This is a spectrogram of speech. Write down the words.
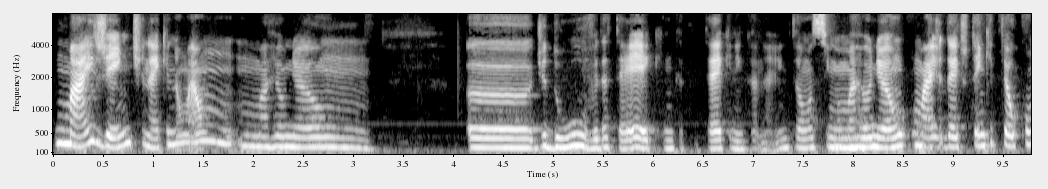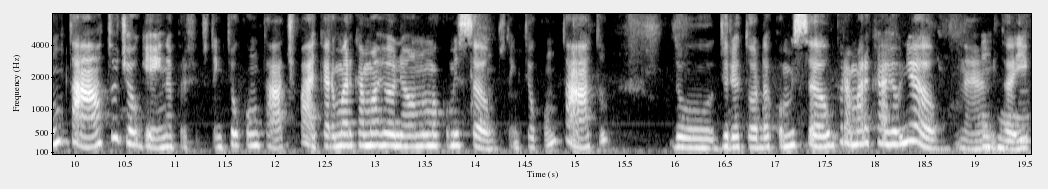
com mais gente, né? Que não é um, uma reunião uh, de dúvida técnica, técnica, né? Então, assim, uma uhum. reunião com mais. Daí tu tem que ter o contato de alguém na prefeitura, tu tem que ter o contato, tipo, ah, quero marcar uma reunião numa comissão, tu tem que ter o contato do diretor da comissão para marcar a reunião, né? Uhum. Daí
